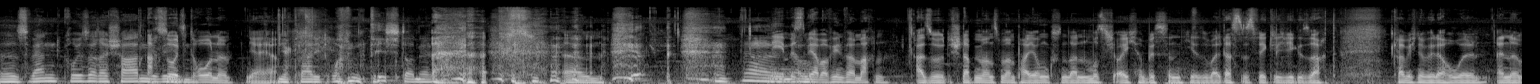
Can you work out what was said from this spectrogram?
Äh, Es wäre ein größerer Schaden Ach gewesen. so, die Drohne. Ja, ja. Ja klar, die Drohnen dicht doch nicht. Ähm, Ja, nee, müssen aber- wir aber auf jeden Fall machen. Also schnappen wir uns mal ein paar Jungs und dann muss ich euch ein bisschen hier so, weil das ist wirklich, wie gesagt, ich kann mich nur wiederholen, eine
